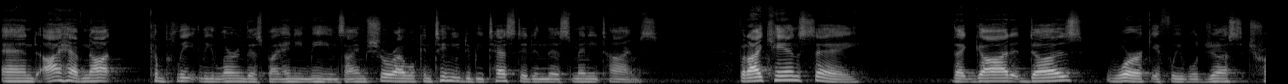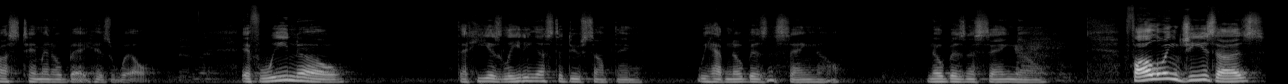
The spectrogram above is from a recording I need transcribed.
And I have not completely learned this by any means. I am sure I will continue to be tested in this many times. But I can say that God does work if we will just trust Him and obey His will. If we know that He is leading us to do something, we have no business saying no. No business saying no. Following Jesus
